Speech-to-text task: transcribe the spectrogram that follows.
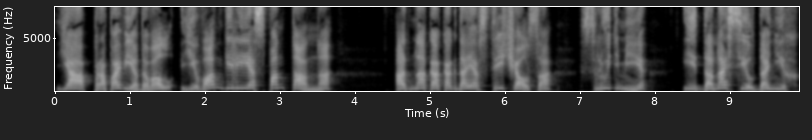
я проповедовал Евангелие спонтанно, однако когда я встречался с людьми и доносил до них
